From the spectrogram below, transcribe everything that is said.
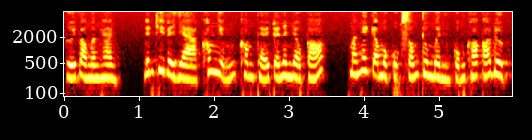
gửi vào ngân hàng, đến khi về già không những không thể trở nên giàu có, mà ngay cả một cuộc sống trung bình cũng khó có được.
